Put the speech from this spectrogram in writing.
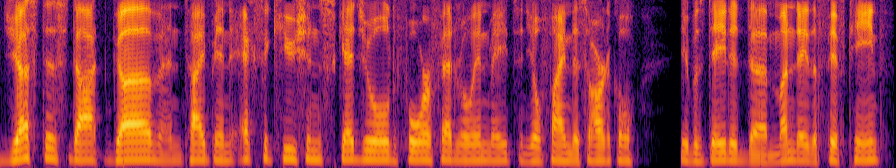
justice.gov and type in execution scheduled for federal inmates, and you'll find this article. It was dated uh, Monday, the 15th.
